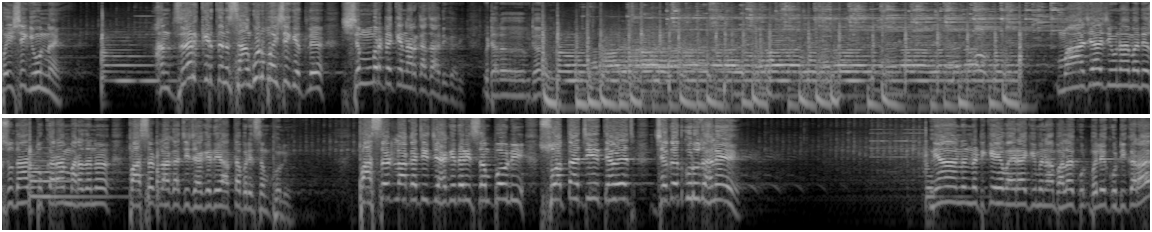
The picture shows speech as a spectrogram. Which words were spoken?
पैसे घेऊन नाही. आणि जर कीर्तन सांगून पैसे घेतले शंभर टक्के नारकाचा अधिकारी. विठाल विठाल माझ्या जीवनामध्ये सुद्धा तुकाराम महाराजानं पासष्ट लाखाची जागेदी आतापर्यंत संपवली. पासष्ट लाखाची जागेदारी संपवली. स्वतःची त्यावेळेस जगद्गुरु झाले. ज्ञान नटके वैरागी म्हणा भला भले कुटी करा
